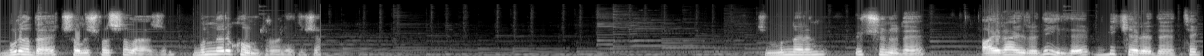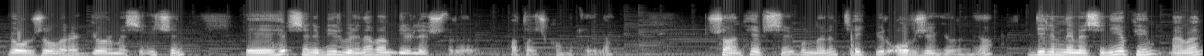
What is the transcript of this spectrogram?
burada çalışması lazım. Bunları kontrol edeceğim. Şimdi bunların üçünü de ayrı ayrı değil de bir kere de tek bir obje olarak görmesi için e, hepsini birbirine ben birleştiriyorum attach komutuyla. Şu an hepsi bunların tek bir obje görünüyor. Dilimlemesini yapayım. Hemen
